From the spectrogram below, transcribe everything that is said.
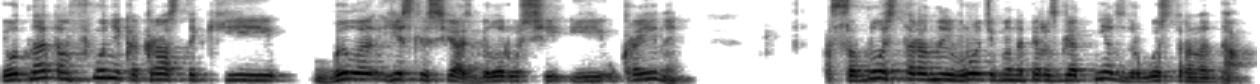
И вот на этом фоне как раз-таки было, если связь Беларуси и Украины, с одной стороны, вроде бы на первый взгляд нет, с другой стороны, да.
